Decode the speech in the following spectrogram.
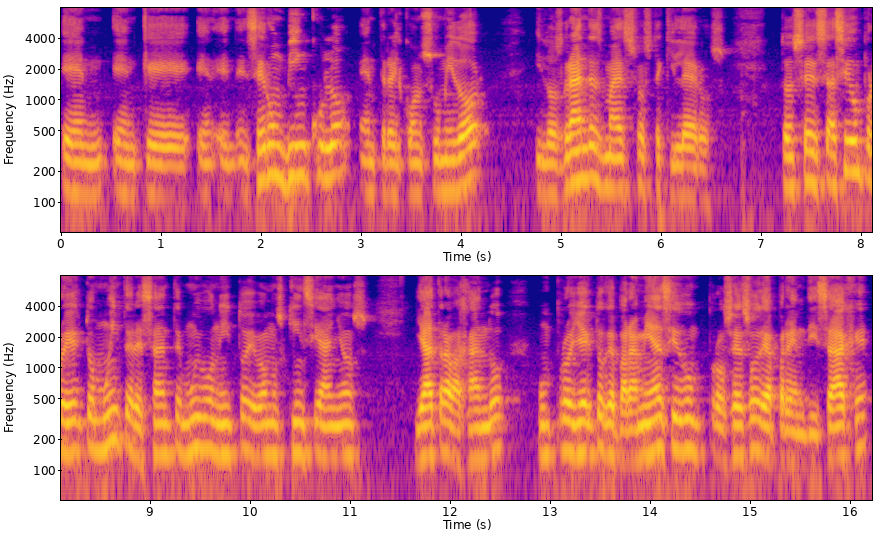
en, en que, en, ser un vínculo entre el consumidor y los grandes maestros tequileros. Entonces, ha sido un proyecto muy interesante, muy bonito, llevamos 15 años ya trabajando, un proyecto que para mí ha sido un proceso de aprendizaje,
